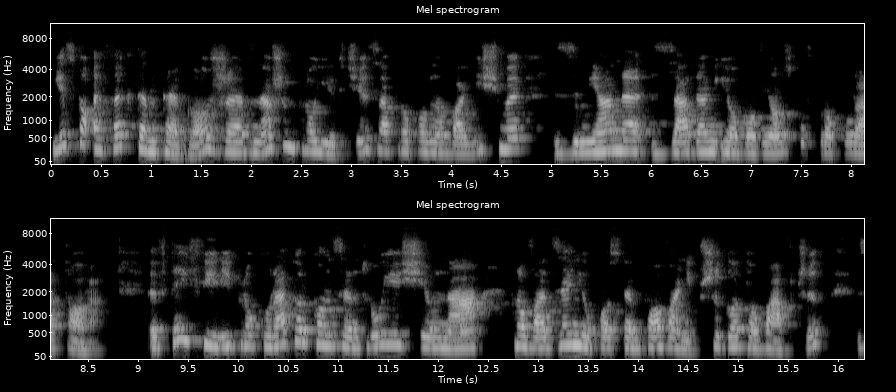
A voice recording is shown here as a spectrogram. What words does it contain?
Jest to efektem tego, że w naszym projekcie zaproponowaliśmy zmianę zadań i obowiązków prokuratora. W tej chwili prokurator koncentruje się na prowadzeniu postępowań przygotowawczych z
